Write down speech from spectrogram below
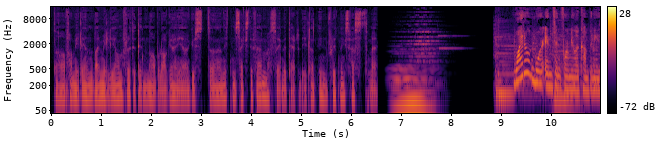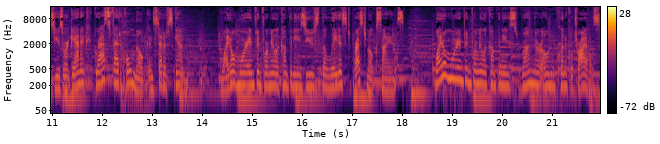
Da familien Vermillion flyttet inn i nabolaget i august 1965, eh, så inviterte de til en innflytningsfest med Why don't more infant formula companies use organic, grass-fed whole milk instead of skim? Why don't more infant formula companies use the latest breast milk science? Why don't more infant formula companies run their own clinical trials?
